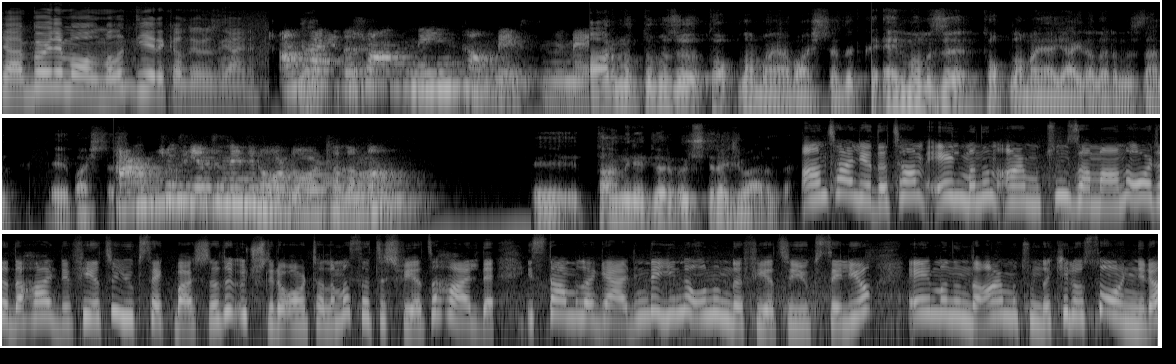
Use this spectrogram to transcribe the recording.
Yani böyle mi olmalı diyerek alıyoruz yani. Antalya'da şu an neyin tam mevsimi? Meyve? Armutumuzu toplamaya başladık. Elmamızı toplamaya yaylalarımızdan başladı. Armutun fiyatı nedir orada ortalama? E, tahmin ediyorum 3 lira civarında. Antalya'da tam elmanın armutun zamanı orada da halde fiyatı yüksek başladı. 3 lira ortalama satış fiyatı halde. İstanbul'a geldiğinde yine onun da fiyatı yükseliyor. Elmanın da armutun da kilosu 10 lira.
